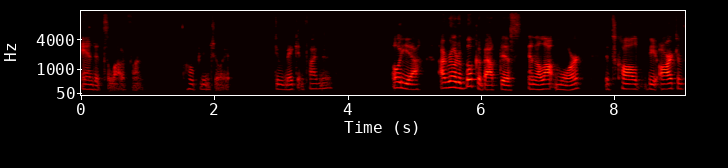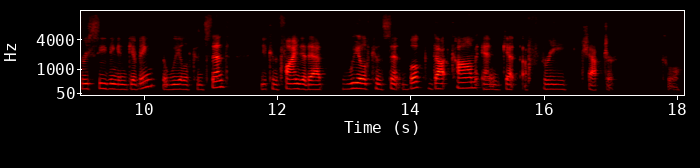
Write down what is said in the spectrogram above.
And it's a lot of fun. Hope you enjoy it. Do we make it in five minutes? Oh, yeah. I wrote a book about this and a lot more. It's called The Art of Receiving and Giving, The Wheel of Consent. You can find it at wheelofconsentbook.com and get a free chapter. Cool.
